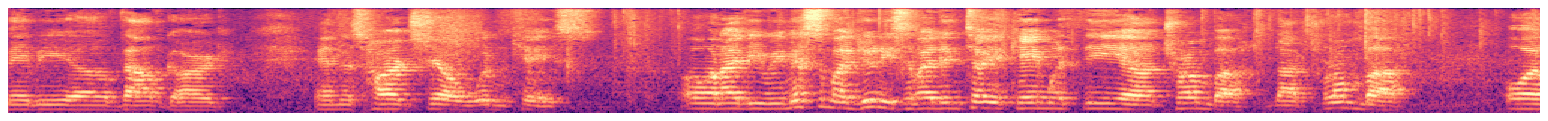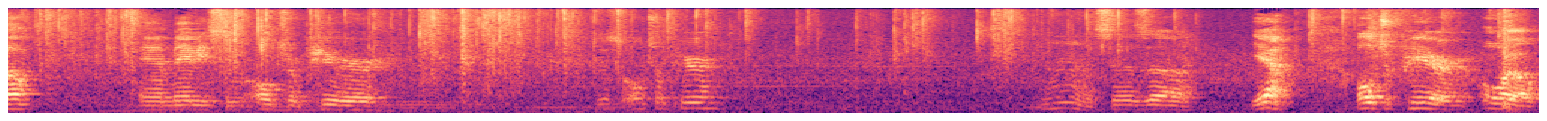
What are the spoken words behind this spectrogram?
maybe a valve guard, and this hard shell wooden case. Oh, and I'd be remiss in my duties if I didn't tell you it came with the uh, Trumba, the Trumba oil, and maybe some ultra pure. Is this ultra pure? Ah, it says, uh, yeah, ultra pure oil.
